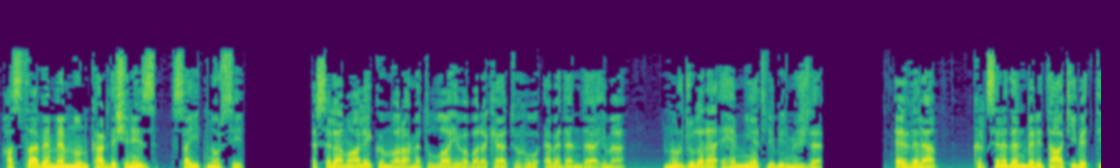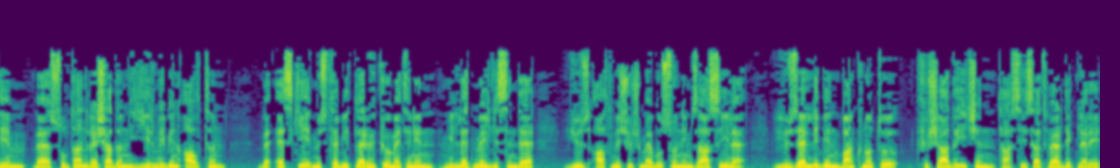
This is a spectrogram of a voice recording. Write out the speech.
hasta ve memnun kardeşiniz Sayit Nursi. Esselamu aleyküm ve rahmetullahi ve berekatuhu ebeden daima. Nurculara ehemmiyetli bir müjde. Evvela 40 seneden beri takip ettiğim ve Sultan Reşad'ın 20 bin altın ve eski müstebitler hükümetinin Millet Meclisi'nde 163 mebusun imzası ile 150 bin banknotu küşadı için tahsisat verdikleri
